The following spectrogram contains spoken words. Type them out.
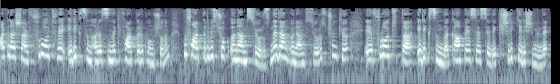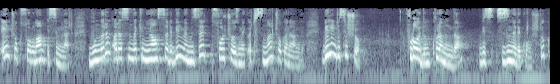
Arkadaşlar Freud ve Erikson arasındaki farkları konuşalım. Bu farkları biz çok önemsiyoruz. Neden önemsiyoruz? Çünkü e, Freud'da, Erikson'da, KPSS'de, kişilik gelişiminde en çok sorulan isimler. Bunların arasındaki nüansları bilmemiz de soru çözmek açısından çok önemli. Birincisi şu, Freud'un kuramında, biz sizinle de konuştuk,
